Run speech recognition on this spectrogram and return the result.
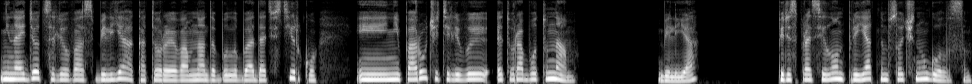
не найдется ли у вас белья, которое вам надо было бы отдать в стирку, и не поручите ли вы эту работу нам? Белья? переспросил он приятным сочным голосом.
